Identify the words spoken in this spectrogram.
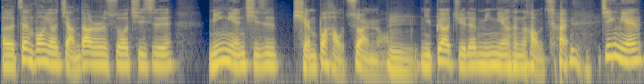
呃，正峰有讲到，就是说，其实明年其实钱不好赚哦。嗯，你不要觉得明年很好赚。今年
